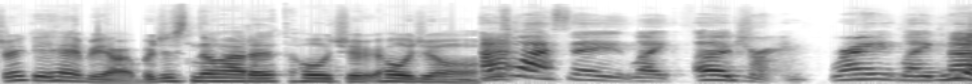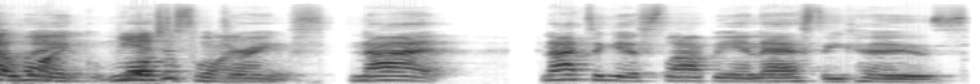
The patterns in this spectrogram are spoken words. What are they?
drink at happy hour, but just know how to hold your hold your own. That's why I say like a drink, right? Like Yeah, not one. like Yeah, multiple just one. drinks. Not not to get sloppy and nasty because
